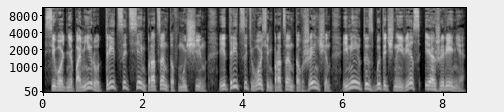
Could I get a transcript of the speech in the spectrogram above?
Сегодня по миру 37% мужчин и 38% женщин имеют избыточный вес и ожирение,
